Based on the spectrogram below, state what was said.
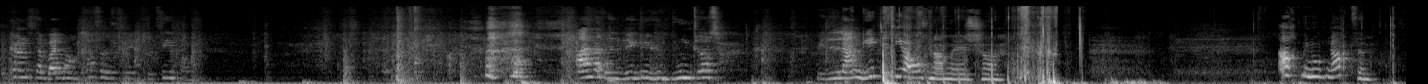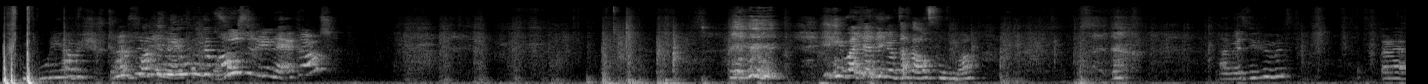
Wir können uns dann bald noch ein krasseres Projekt zu 10 fahren. Anders den Winkel geboomt hat. Wie lang geht denn die Aufnahme jetzt schon? 8 Minuten 18. Mit Juli habe ich 20 Minuten gebraucht. Suchst du die in der Ecke aus? Ich weiß ja nicht, ob das Ausdruck war. Haben wir jetzt wie viel mit? Äh,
